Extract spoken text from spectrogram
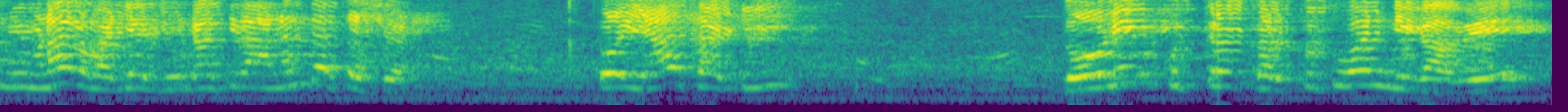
मी म्हणाल माझ्या जीवनातील आनंदाचा क्षण आहे. तो यासाठी दोन्ही पुत्र कर्तृत्व निघावे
